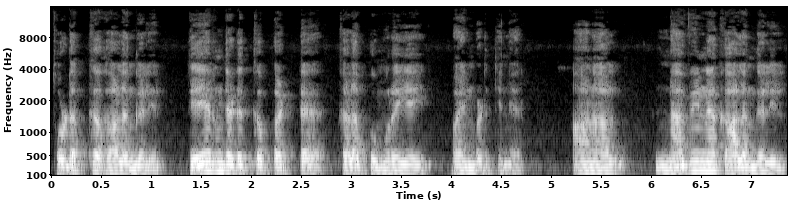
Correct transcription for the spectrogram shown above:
தொடக்க காலங்களில் தேர்ந்தெடுக்கப்பட்ட கலப்பு முறையை பயன்படுத்தினர். ஆனால் நவீன காலங்களில்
